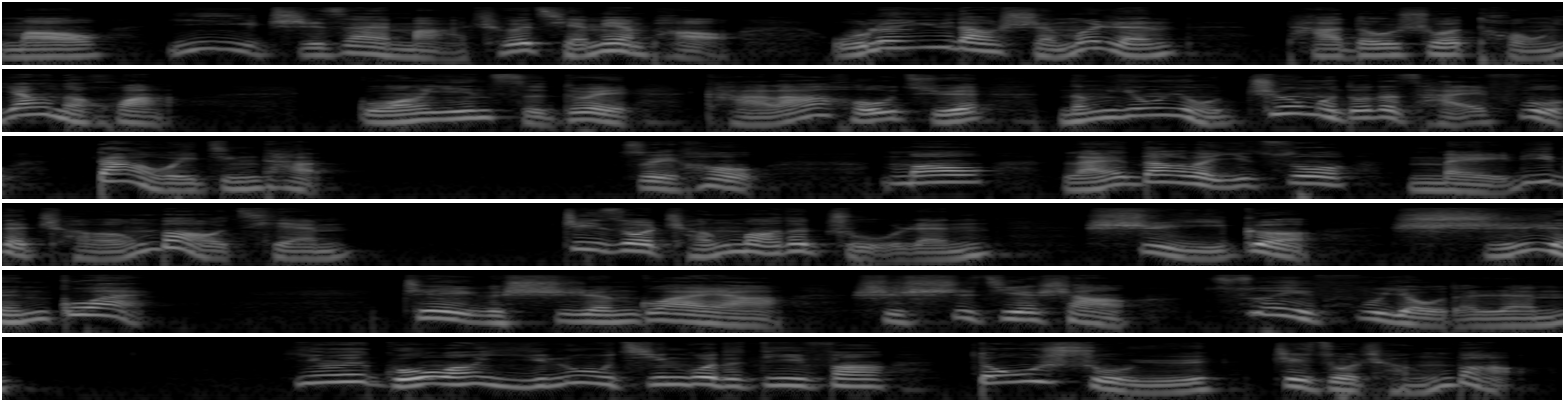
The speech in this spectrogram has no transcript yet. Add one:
猫一直在马车前面跑，无论遇到什么人，他都说同样的话。国王因此对卡拉侯爵能拥有这么多的财富大为惊叹。最后，猫来到了一座美丽的城堡前。这座城堡的主人是一个食人怪。这个食人怪呀，是世界上最富有的人，因为国王一路经过的地方都属于这座城堡。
